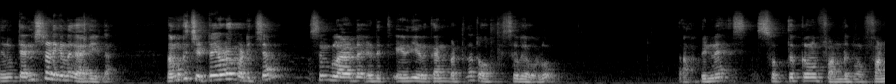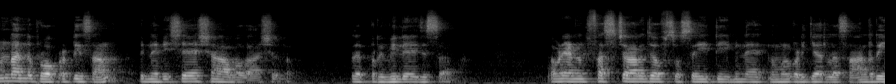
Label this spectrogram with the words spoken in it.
നിങ്ങൾ ടെൻഷൻ അടിക്കേണ്ട കാര്യമില്ല. നമുക്ക് ചിട്ടയോടെ പഠിച്ച സിമ്പിൾ ആയിട്ട് എടു- എഴുതിയെടുക്കാൻ പറ്റുന്ന ടോപ്പിക്സുകളേ ഉള്ളൂ. പിന്നെ സ്വത്തുക്കളും ഫണ്ടുകളും ഫണ്ട് ആൻഡ് പ്രോപ്പർട്ടീസ് ആണ്. പിന്നെ വിശേഷാവകാശങ്ങൾ. അല്ലെ പ്രിവിലേജസ് ആണ്. അവിടെയാണ് ഫസ്റ്റ് ചാർജ് ഓഫ് സൊസൈറ്റി പിന്നെ നമ്മൾ പഠിക്കാറുള്ള സാലറി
